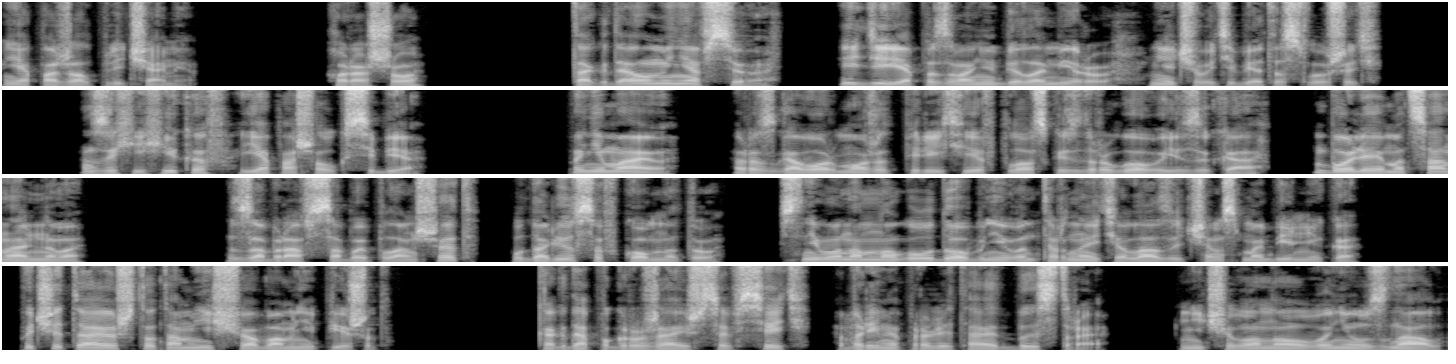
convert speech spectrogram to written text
Я пожал плечами. Хорошо. Тогда у меня все. Иди, я позвоню Беломиру. Нечего тебе это слушать. Захихиков, я пошел к себе. Понимаю, разговор может перейти в плоскость другого языка, более эмоционального. Забрав с собой планшет, удалился в комнату. С него намного удобнее в интернете лазать, чем с мобильника. Почитаю, что там еще обо мне пишут. Когда погружаешься в сеть, время пролетает быстро. Ничего нового не узнал.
